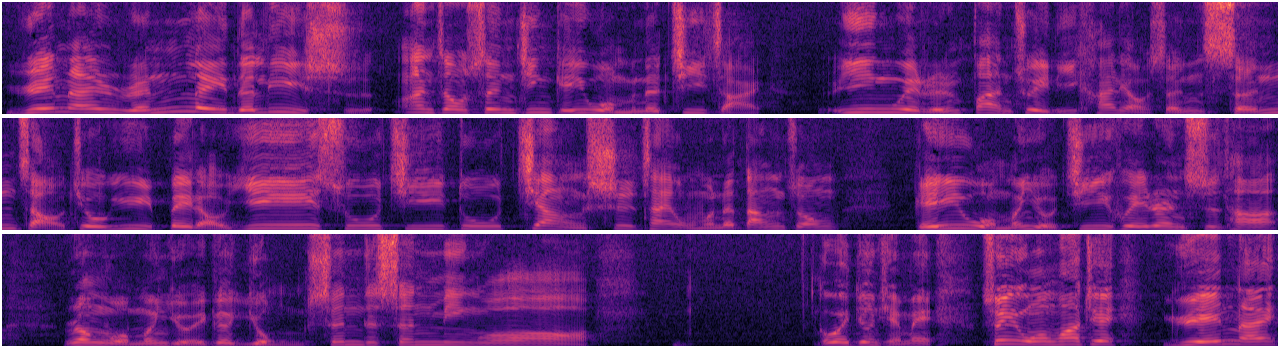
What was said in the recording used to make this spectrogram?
原来人类的历史，按照圣经给我们的记载，因为人犯罪离开了神，神早就预备了耶稣基督降世在我们的当中，给我们有机会认识他。让我们有一个永生的生命哦，各位弟兄姐妹，所以我们发觉，原来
